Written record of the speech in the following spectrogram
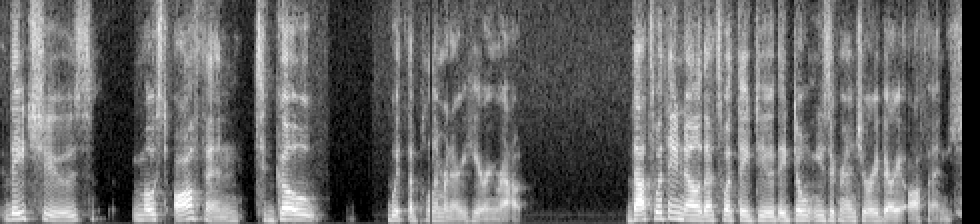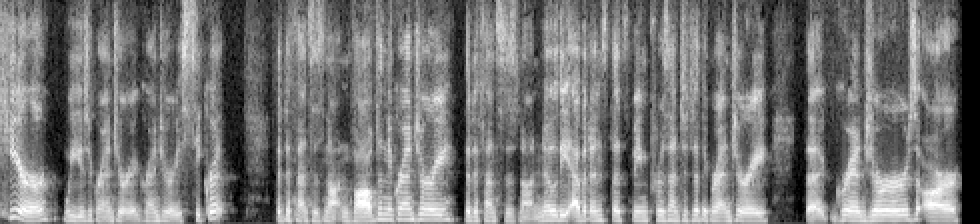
they choose most often to go with the preliminary hearing route. That's what they know. That's what they do. They don't use a grand jury very often. Here, we use a grand jury. A grand jury is secret. The defense is not involved in the grand jury. The defense does not know the evidence that's being presented to the grand jury. The grand jurors are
